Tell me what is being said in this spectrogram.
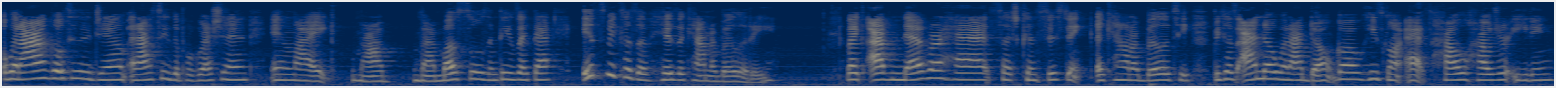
when I go to the gym and I see the progression in like my my muscles and things like that, it's because of his accountability. Like I've never had such consistent accountability because I know when I don't go, he's going to ask how how's your eating?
